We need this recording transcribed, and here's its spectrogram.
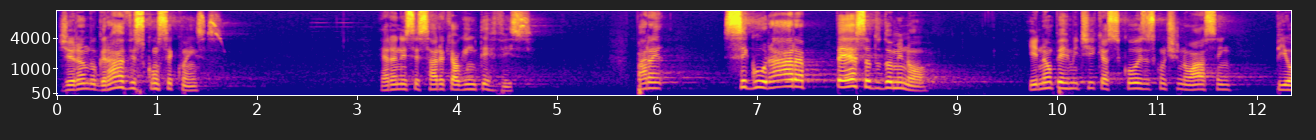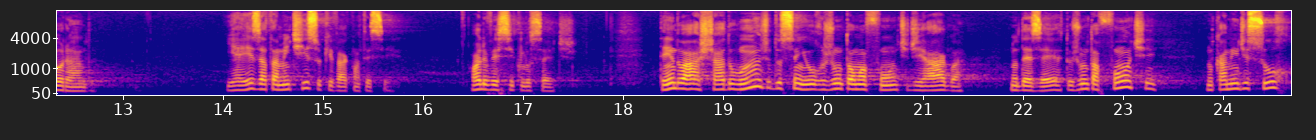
gerando graves consequências. Era necessário que alguém intervisse para segurar a peça do dominó e não permitir que as coisas continuassem piorando. E é exatamente isso que vai acontecer. Olha o versículo 7. Tendo achado o anjo do Senhor junto a uma fonte de água no deserto, junto à fonte no caminho de Sur,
